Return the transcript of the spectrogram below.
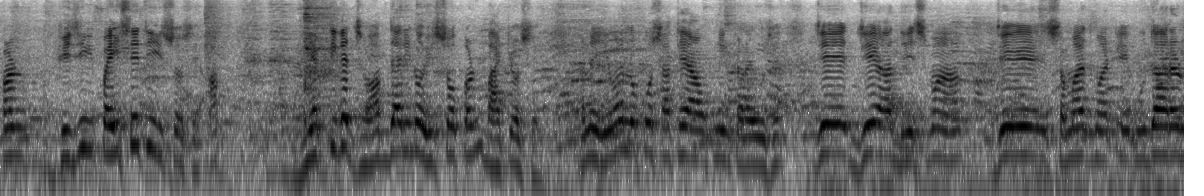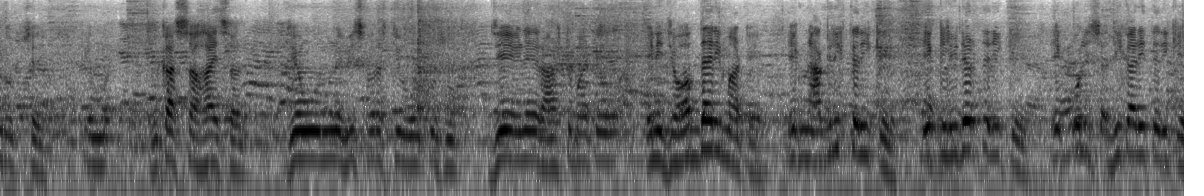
પણ ફીજી પૈસેથી હિસ્સો છે. આ વ્યક્તિગત જવાબદારીનો હિસ્સો પણ બાટ્યો છે. અને એવા લોકો સાથે આ ઓપનિંગ કરાયું છે. જે જે આ દેશમાં જે સમાજ માટે ઉદાહરણરૂપ છે. કે મ- વિકાસ સહાય સર, જે હું એમને વીસ વર્ષથી ઓળખું છું, જે એણે રાષ્ટ્ર માટે, એની જવાબદારી માટે, એક નાગરિક તરીકે, એક લીડર તરીકે, એક પોલીસ અધિકારી તરીકે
